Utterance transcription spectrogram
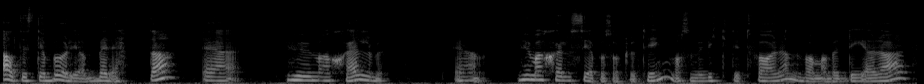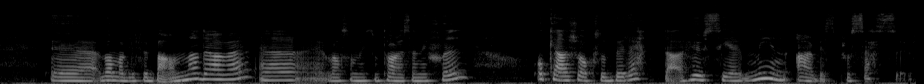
alltid ska börja berätta eh, hur, man själv, eh, hur man själv ser på saker och ting. Vad som är viktigt för en, vad man värderar, eh, vad man blir förbannad över, eh, vad som liksom tar ens energi. Och kanske också berätta, hur ser min arbetsprocess ut?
